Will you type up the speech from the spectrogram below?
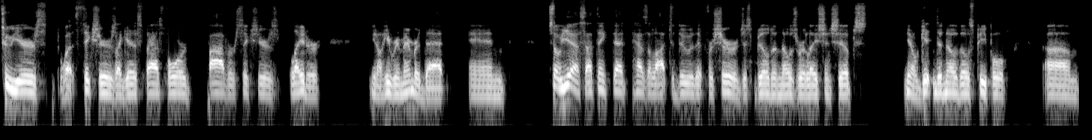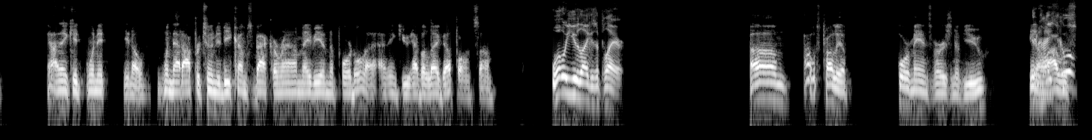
two years, what, six years, I guess, fast forward five or six years later, you know, he remembered that. And so, yes, I think that has a lot to do with it for sure. Just building those relationships, you know, getting to know those people. Um, I think it, when it, you know, when that opportunity comes back around, maybe in the portal, I, I think you have a leg up on some. What were you like as a player? Um, I was probably a poor man's version of you. You in know, I was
